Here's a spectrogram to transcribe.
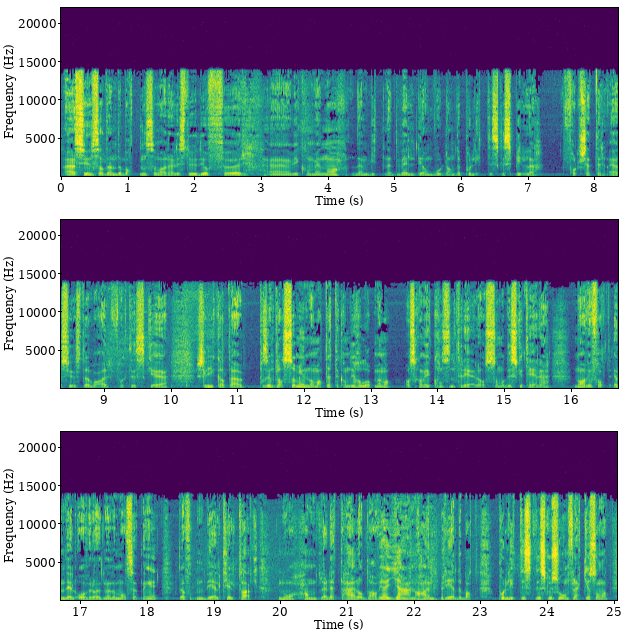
Jeg syns at den debatten som var her i studio før eh, vi kom inn nå, den vitnet veldig om hvordan det politiske spillet fortsetter. Og jeg synes det var faktisk eh, slik at det er på sin plass å minne om at dette kan de holde opp med nå. Og så kan vi konsentrere oss om å diskutere. Nå har vi fått en del overordnede målsetninger. Vi har fått en del tiltak. Nå handler dette her. Og da vil jeg gjerne ha en bred debatt, politisk diskusjon. For det er ikke sånn at,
